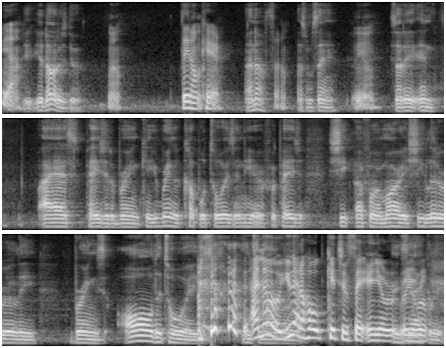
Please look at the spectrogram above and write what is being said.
Yeah, Y- Your daughters do. well, they don't care. I know. So That's what I'm saying. yeah, So they and I asked Paige to bring. Can you bring a couple toys in here for Paige? She uh, for Amari. She literally brings all the toys. I know you had a whole kitchen set in your, in your room. exactly.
